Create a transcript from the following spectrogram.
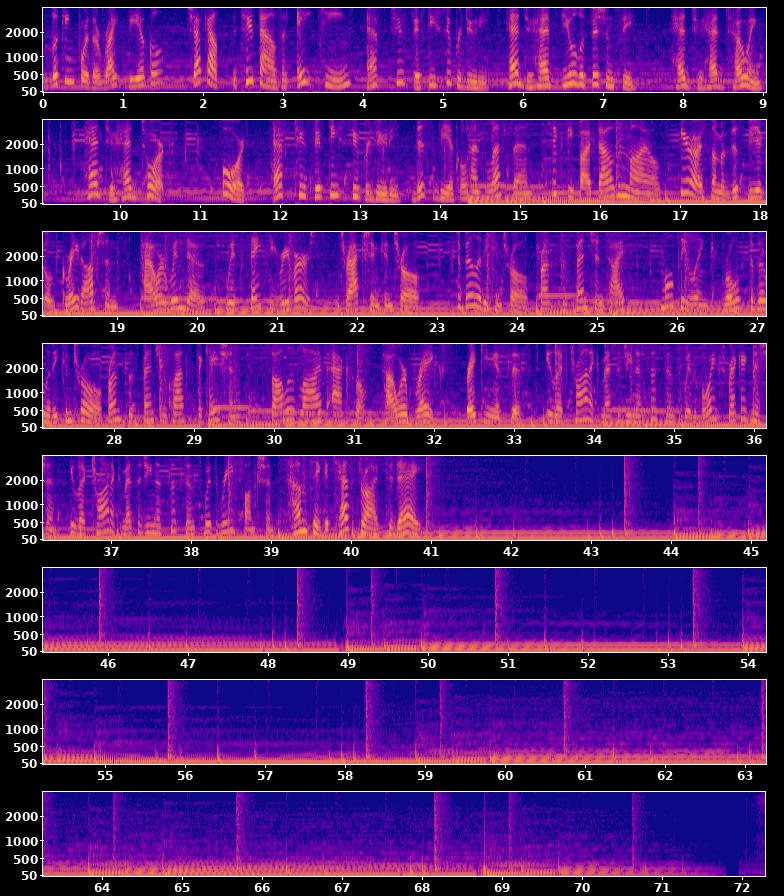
Looking for the right vehicle? Check out the 2018 F-250 Super Duty. Head-to-head fuel efficiency, head-to-head towing, head-to-head torque. Ford F-250 Super Duty. This vehicle has less than 65,000 miles. Here are some of this vehicle's great options. Power windows with safety reverse, traction control, stability control, front suspension type, multi-link, roll stability control, front suspension classification, solid live axle, power brakes, braking assist, electronic messaging assistance with voice recognition, electronic messaging assistance with read function. Come take a test drive today.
